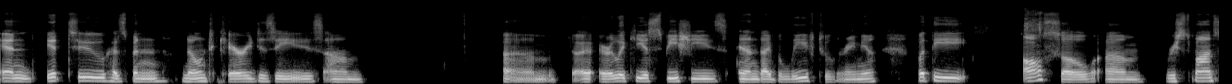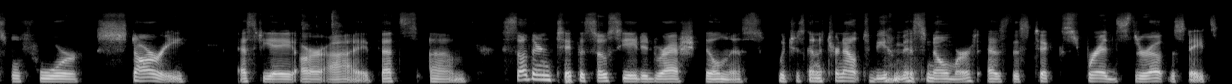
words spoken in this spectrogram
And it too has been known to carry disease, um, um, Ehrlichia species, and I believe tularemia. But the also um, responsible for STARI, S T A R I. That's um, Southern Tick Associated Rash Illness, which is going to turn out to be a misnomer as this tick spreads throughout the states.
